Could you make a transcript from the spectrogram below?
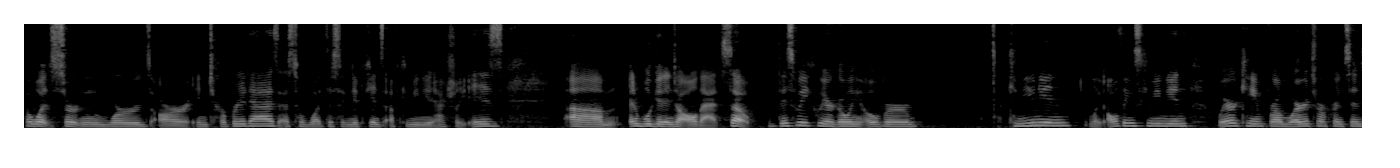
but what certain words are interpreted as, as to what the significance of communion actually is. Um, and we'll get into all that. So this week we are going over communion, like all things communion, where it came from, where it's referenced in,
